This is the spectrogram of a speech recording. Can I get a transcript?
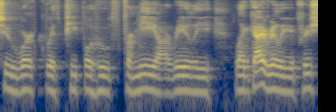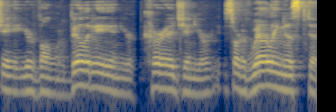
to work with people who for me are really like i really appreciate your vulnerability and your courage and your sort of willingness to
